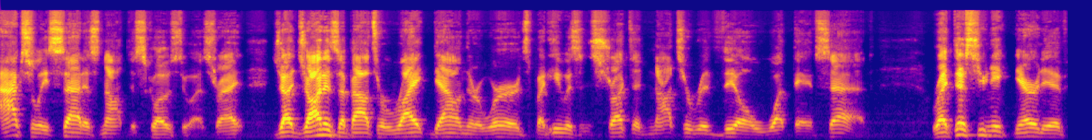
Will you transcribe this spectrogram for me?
actually said is not disclosed to us, right? John is about to write down their words, but he was instructed not to reveal what they have said. Right? This unique narrative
